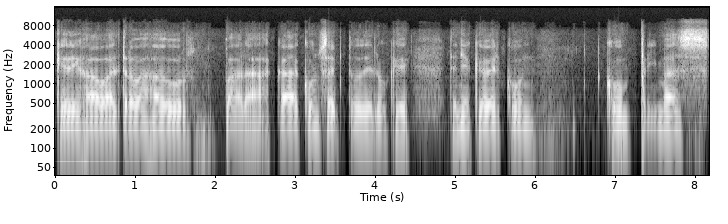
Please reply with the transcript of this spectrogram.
que dejaba al trabajador para cada concepto de lo que tenía que ver con, con primas,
